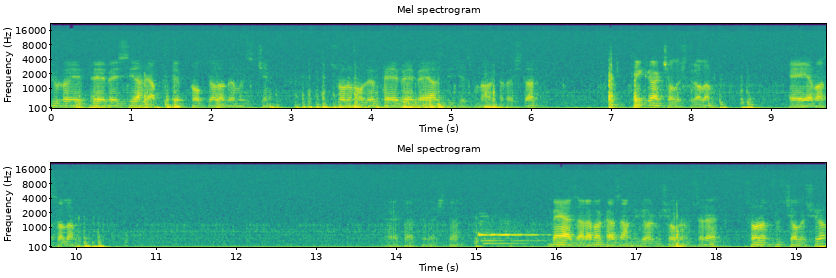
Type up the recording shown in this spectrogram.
şurayı PB siyah yaptık hep kopyaladığımız için sorun oluyor. PB beyaz diyeceğiz bunu arkadaşlar. Tekrar çalıştıralım. E'ye basalım. Evet arkadaşlar. Beyaz araba kazandı görmüş olduğunuz üzere. Sorunsuz çalışıyor.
